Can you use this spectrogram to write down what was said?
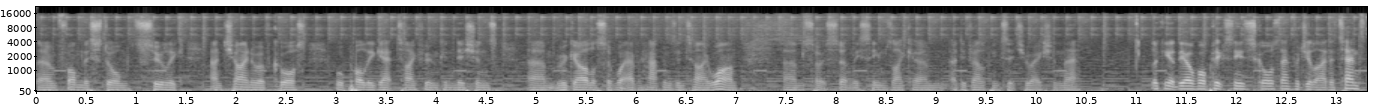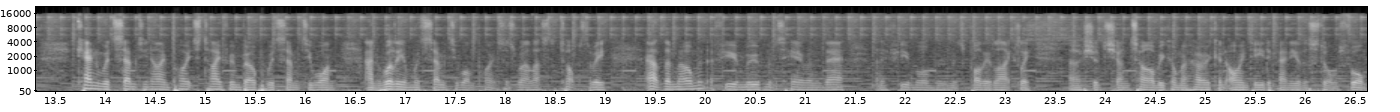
um, from this storm Soulik and China of course will probably get typhoon conditions um, regardless of whatever happens in Taiwan um, so it certainly seems like um, a developing situation there. Looking at the overall predicted scores then for July the 10th, Ken with 79 points, Typhoon Bopa with 71, and William with 71 points as well. That's the top three at the moment. A few movements here and there, and a few more movements probably likely uh, should Chantal become a hurricane, or indeed if any other storms form.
